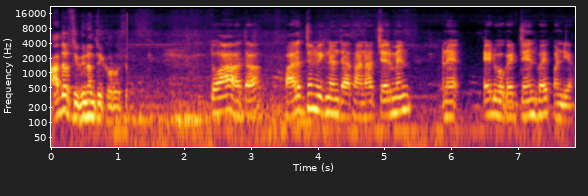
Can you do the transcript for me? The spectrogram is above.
આદરથી વિનંતી કરું છું. તો આ હતા ભારત જન વિજ્ઞાન જાથાના ચેરમેન અને એડવોકેટ જયંતભાઈ પંડ્યા.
